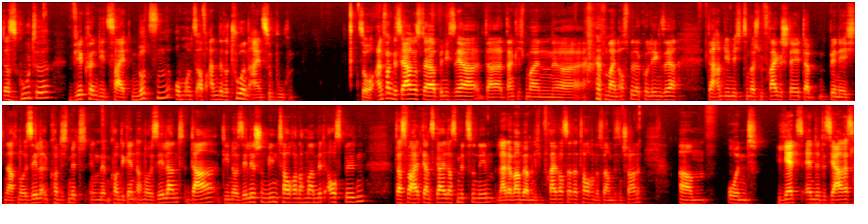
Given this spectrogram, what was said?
das Gute, wir können die Zeit nutzen, um uns auf andere Touren einzubuchen. So, Anfang des Jahres, da bin ich sehr, da danke ich meinen, äh, meinen Ausbilderkollegen sehr. Da haben die mich zum Beispiel freigestellt. Da bin ich nach Neuseeland, konnte ich mit, mit dem Kontingent nach Neuseeland da die neuseeländischen Minentaucher nochmal mit ausbilden. Das war halt ganz geil, das mitzunehmen. Leider waren wir aber nicht im Freiwasser da tauchen, das war ein bisschen schade. Ähm, und jetzt, Ende des Jahres,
